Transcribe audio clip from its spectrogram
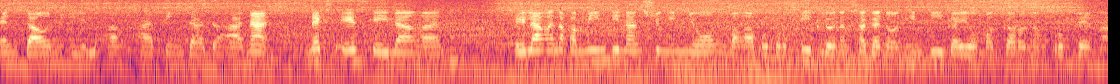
and downhill ang ating dadaanan. Next is kailangan kailangan naka-maintenance yung inyong mga motorsiklo nang sa ganon hindi kayo magkaroon ng problema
